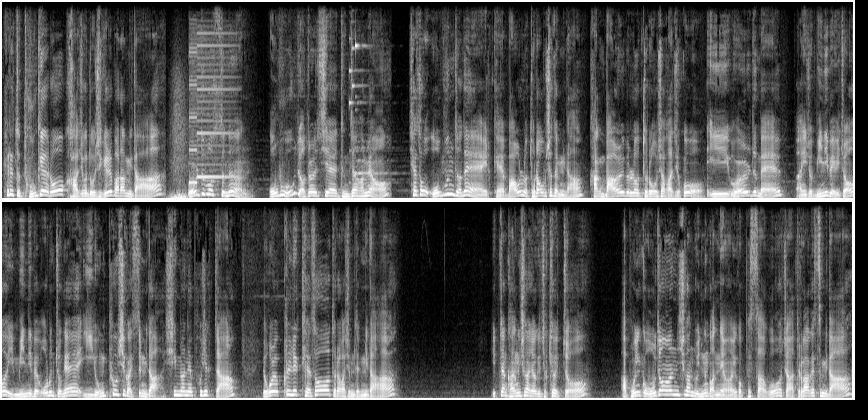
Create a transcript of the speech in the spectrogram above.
캐릭터 두 개로 가지고 노시길 바랍니다 월드보스는 오후 8시에 등장하며 최소 5분 전에 이렇게 마을로 돌아오셔야 됩니다. 각 마을별로 들어오셔가지고 이 월드맵 아니죠 미니맵이죠. 이 미니맵 오른쪽에 이 용 표시가 있습니다. 시면의 포식자 이걸 클릭해서 들어가시면 됩니다. 입장 가능 시간 여기 적혀 있죠. 아 보니까 오전 시간도 있는 것 같네요. 이거 패스하고 자 들어가겠습니다.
